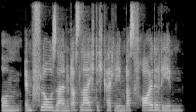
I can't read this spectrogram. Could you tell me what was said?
um im Flow sein und aus Leichtigkeit leben und aus Freude leben.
